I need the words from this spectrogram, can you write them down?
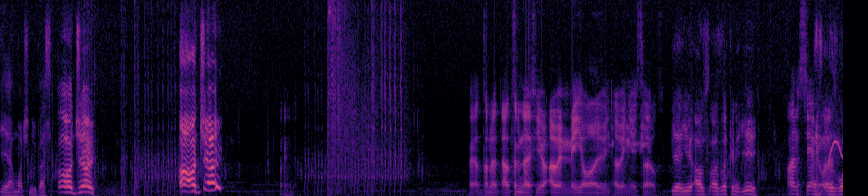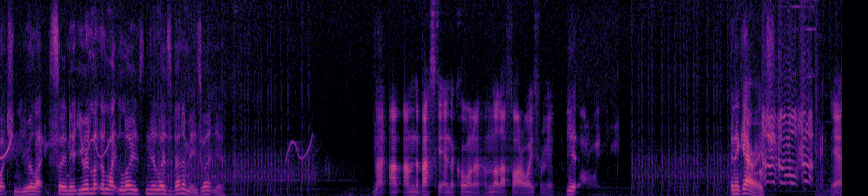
Yeah, I'm watching you, best. Oh, Joe. Oh, Joe. Wait. Wait, I don't know. I don't know if you're owing me or owing, owing yourself. Yeah, you. I was. I was looking at you. I see I was, watching you. Were like so near. You were like loads near loads of enemies, weren't you? I, I'm- the basket in the corner. I'm not that far away from you. Yeah. In a garage. Time's almost up. Yeah,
